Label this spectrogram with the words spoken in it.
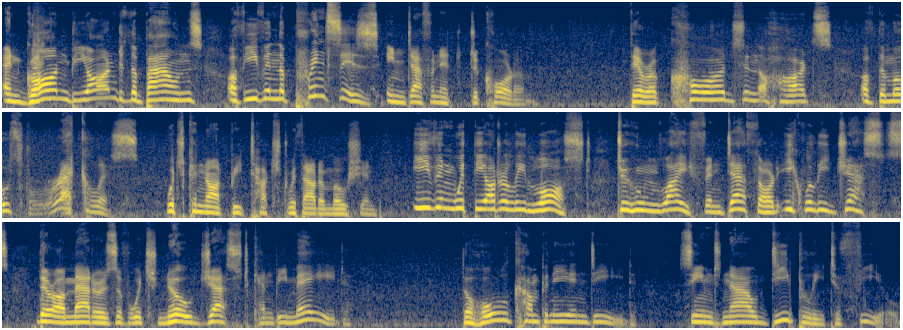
and gone beyond the bounds of even the prince's indefinite decorum. There are chords in the hearts of the most reckless which cannot be touched without emotion, even with the utterly lost, to whom life and death are equally jests. There are matters of which no jest can be made. The whole company, indeed, seemed now deeply to feel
